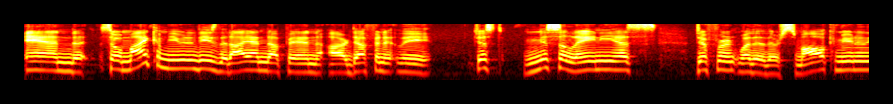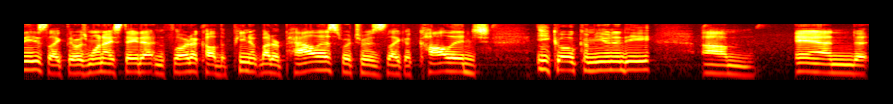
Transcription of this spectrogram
and so my communities that I end up in are definitely just miscellaneous, different, whether they're small communities, like there was one I stayed at in Florida called the Peanut Butter Palace, which was like a college eco community. Um, and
